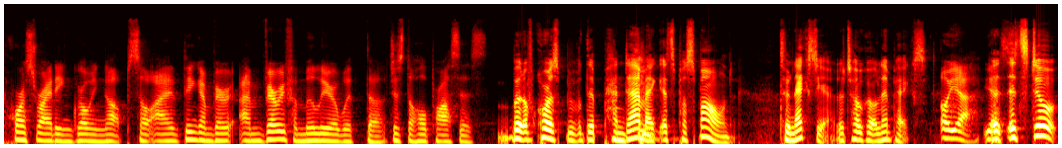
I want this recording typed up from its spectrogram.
horse riding growing up, so I think I'm very I'm very familiar with the just the whole process. But of course, with the pandemic, it's postponed to next year, the Tokyo Olympics. Oh yeah, It- yes, It's still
